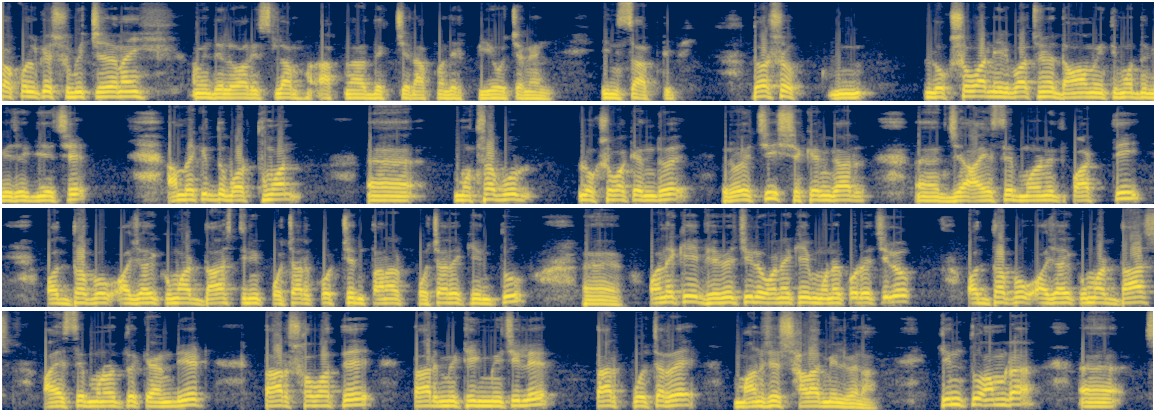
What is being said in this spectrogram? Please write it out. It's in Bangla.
সকলকে শুভেচ্ছা জানাই। আমি দেলোয়ার ইসলাম আপনারা দেখছেন আপনাদের প্রিয় চ্যানেল ইনসাফ টিভি। দর্শক লোকসভা নির্বাচনের দামাম ইতিমধ্যে বেজে গিয়েছে। আমরা কিন্তু বর্তমান মথুরাপুর লোকসভা কেন্দ্রে রয়েছি। আহ, যে আইএসএফ মনোনীত প্রার্থী অধ্যাপক অজয় কুমার দাস তিনি প্রচার করছেন। তাঁর প্রচারে কিন্তু অনেকেই ভেবেছিল অনেকেই মনে করেছিল অধ্যাপক অজয় কুমার দাস আইএসএফ মনোনীত ক্যান্ডিডেট তার সভাতে তার মিটিং মিছিলে, তার প্রচারে মানুষের সাড়া মিলবে না। কিন্তু আমরা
